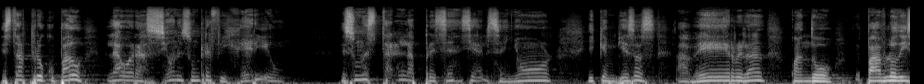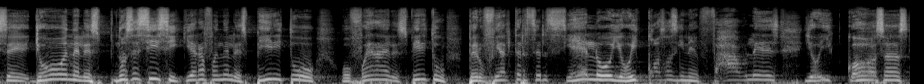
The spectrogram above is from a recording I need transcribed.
estar preocupado. La oración es un refrigerio. Es un estar en la presencia del Señor y que empiezas a ver, ¿verdad? Cuando Pablo dice, yo en el, no sé si siquiera fue en el Espíritu o fuera del Espíritu, pero fui al tercer cielo y oí cosas inefables y oí cosas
